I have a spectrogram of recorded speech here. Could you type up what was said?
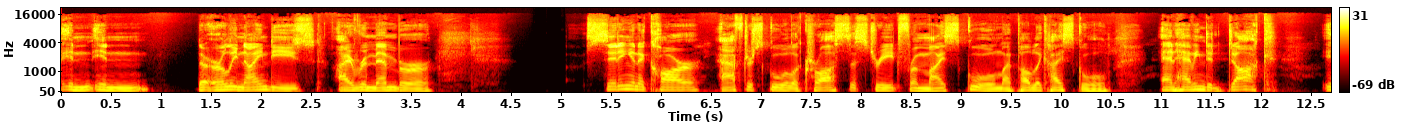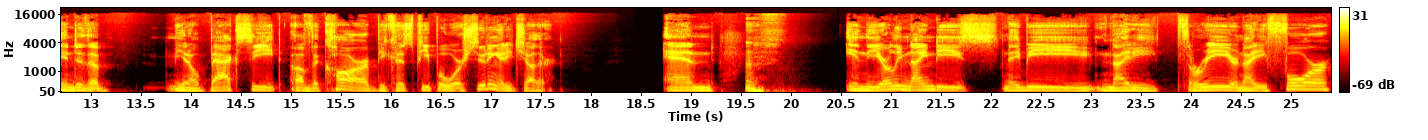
in, in the early 90s, I remember sitting in a car after school across the street from my school, my public high school, and having to duck into the you know back seat of the car because people were shooting at each other. And mm. in the early 90s, maybe 93 or 94,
